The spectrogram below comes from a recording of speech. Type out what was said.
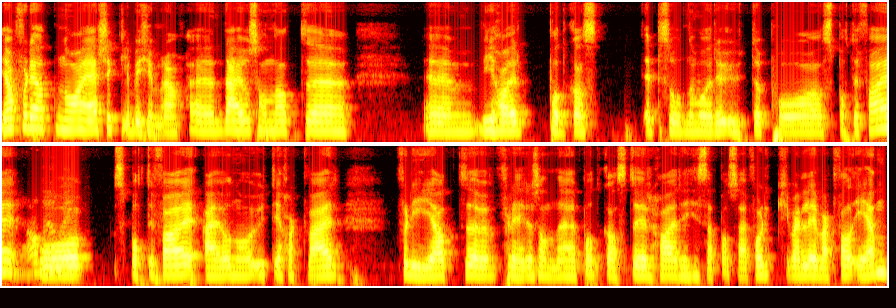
Ja, at nå er jeg skikkelig bekymra. Det er jo sånn at vi har podkastepisodene våre ute på Spotify. Ja, og Spotify er jo nå ute i hardt vær fordi at eh, flere sånne podkaster har hissa på seg folk. Vel, i hvert fall én.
